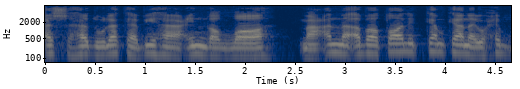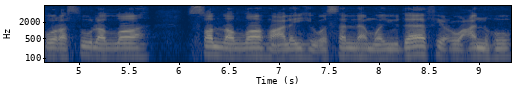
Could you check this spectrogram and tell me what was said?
أشهد لك بها عند الله. مع أن أبا طالب كم كان يحب رسول الله صلى الله عليه وسلم ويدافع عنه.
